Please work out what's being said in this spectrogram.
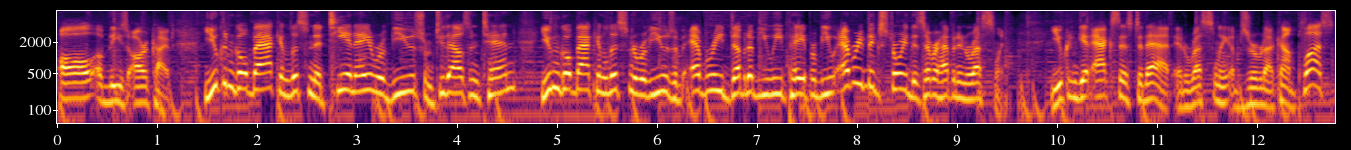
all of these archives. You can go back and listen to TNA reviews from 2010. You can go back and listen to reviews of every WWE pay per view, every big story that's ever happened in wrestling. You can get access to that at WrestlingObserver.com. Plus,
